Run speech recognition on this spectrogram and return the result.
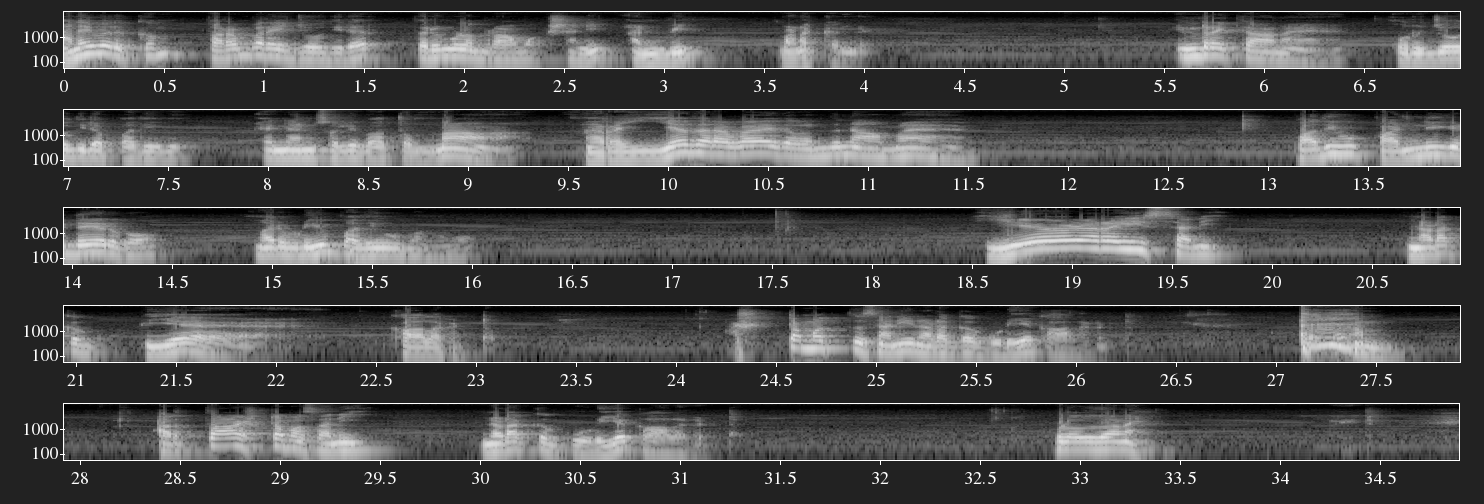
அனைவருக்கும் பரம்பரை ஜோதிடர் பெருங்குளம் ராமகிருஷ்ணனின் அன்பின் வணக்கங்கள். இன்றைக்கான ஒரு ஜோதிட பதிவு என்னன்னு சொல்லி பார்த்தோம்னா நிறைய தடவை இதை வந்து நாம் பதிவு பண்ணிக்கிட்டே இருக்கோம். மறுபடியும் பதிவு பண்ணுவோம். ஏழரை சனி நடக்கக்கூடிய காலகட்டம். அஷ்டமத்து சனி நடக்கக்கூடிய காலகட்டம். அர்த்தாஷ்டம சனி நடக்கக்கூடிய காலகட்டம். இவ்வளவுதானே?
